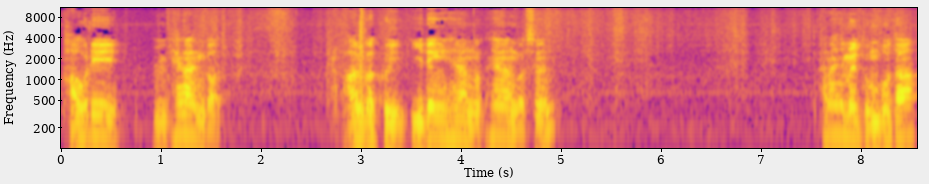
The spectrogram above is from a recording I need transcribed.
바울이 행한 것, 바울과 그 일행이 행한, 행한 것은 하나님을 돈보다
